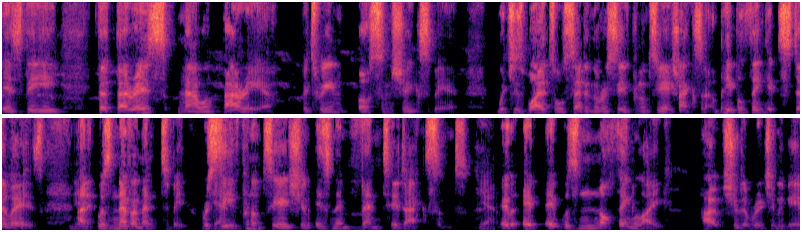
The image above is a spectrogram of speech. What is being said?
is the that there is now a barrier between us and Shakespeare, which is why it's all said in the received pronunciation accent. And people think it still is. Yeah. And it was never meant to be. Received pronunciation is an invented accent. Yeah. It, it, it was nothing like how it should originally be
